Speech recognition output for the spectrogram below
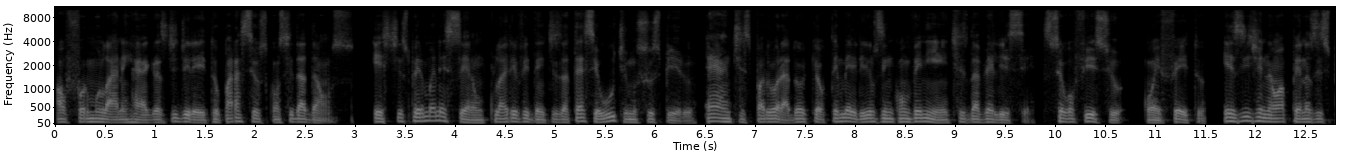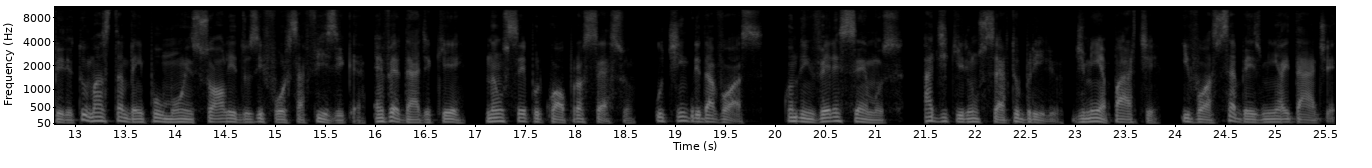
Ao formularem regras de direito para seus concidadãos, estes permaneceram clarividentes até seu último suspiro. É antes para o orador que eu temeria os inconvenientes da velhice. Seu ofício, com efeito, exige não apenas espírito mas também pulmões sólidos e força física. É verdade que, não sei por qual processo, o timbre da voz, quando envelhecemos, adquire um certo brilho. De minha parte, e vós sabeis minha idade,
